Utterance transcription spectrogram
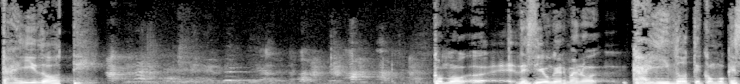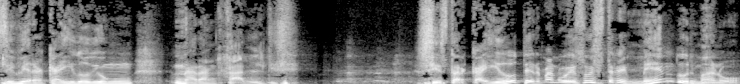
Caídote. como eh, decía un hermano, caídote como que si hubiera caído de un naranjal, dice. Si estar caídote, hermano, eso es tremendo, hermano.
